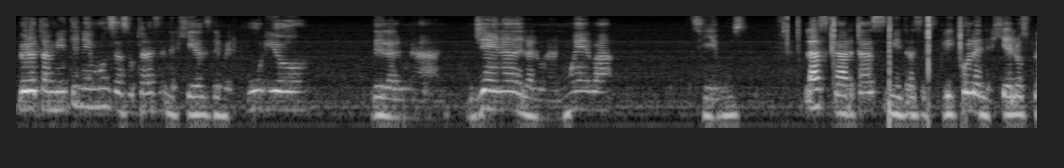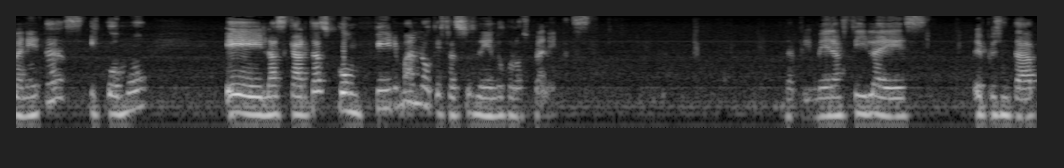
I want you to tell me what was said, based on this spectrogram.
Pero también tenemos las otras energías de Mercurio, de la luna llena, de la luna nueva. Tenemos las cartas mientras explico la energía de los planetas y cómo eh, las cartas confirman lo que está sucediendo con los planetas. La primera fila es representada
